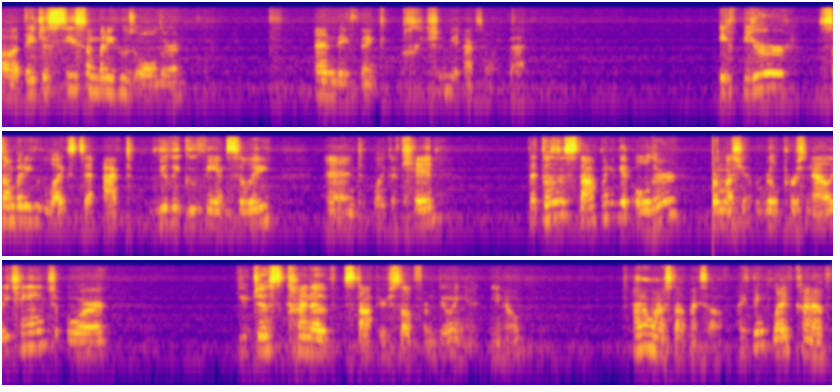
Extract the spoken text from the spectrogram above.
uh, they just see somebody who's older and they think, you shouldn't be acting like that. If you're somebody who likes to act really goofy and silly and like a kid, that doesn't stop when you get older, unless you have a real personality change or you just kind of stop yourself from doing it, you know? I don't want to stop myself. I think life kind of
